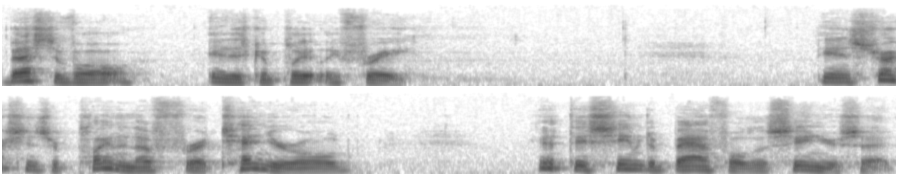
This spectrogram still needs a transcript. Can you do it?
Best of all, it is completely free. The instructions are plain enough for a 10 year old, yet they seem to baffle the senior set.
